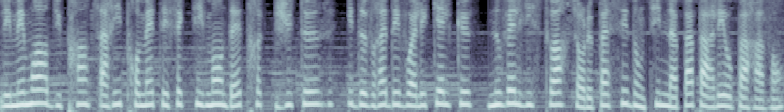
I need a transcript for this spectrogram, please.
les mémoires du prince Harry promettent effectivement d'être juteuses et devraient dévoiler quelques nouvelles histoires sur le passé dont il n'a pas parlé auparavant.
